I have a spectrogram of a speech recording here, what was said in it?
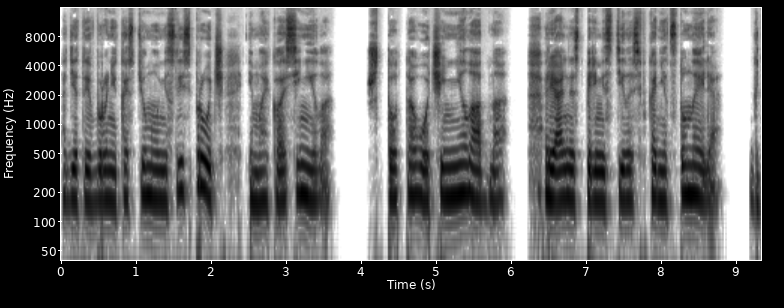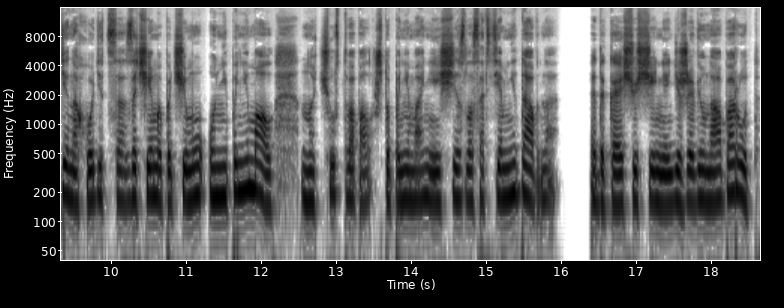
Одетые в бронекостюмы унеслись прочь, и Майкла осенило. Что-то очень неладно. Реальность переместилась в конец туннеля. Где находится, зачем и почему, он не понимал, но чувствовал, что понимание исчезло совсем недавно. Эдакое ощущение дежавю наоборот,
